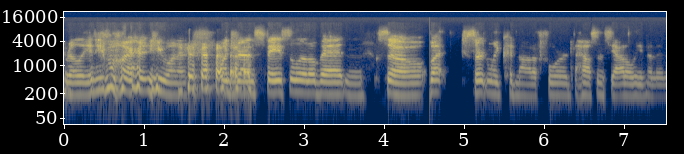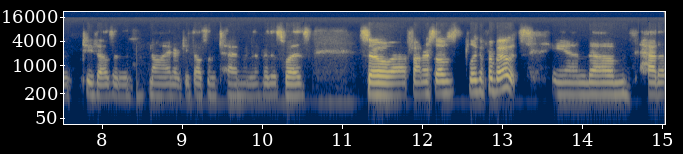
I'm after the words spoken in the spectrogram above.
really anymore. And you want to want your own space a little bit. And so, but certainly could not afford a house in Seattle even in 2009 or 2010, whenever this was. So uh, found ourselves looking for boats and um, had a,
